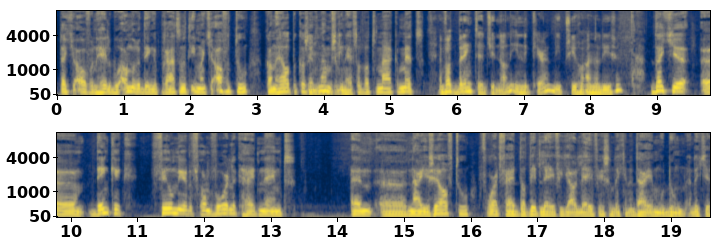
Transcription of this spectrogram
dat je over een heleboel andere dingen praat... en dat iemand je af en toe kan helpen, kan zeggen... nou, misschien heeft dat wat te maken met... En wat brengt het je dan in de kern, die psychoanalyse? Dat je, uh, denk ik, veel meer de verantwoordelijkheid neemt... en uh, naar jezelf toe voor het feit dat dit leven jouw leven is... en dat je het daarin moet doen. En dat je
